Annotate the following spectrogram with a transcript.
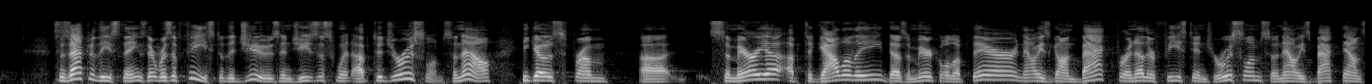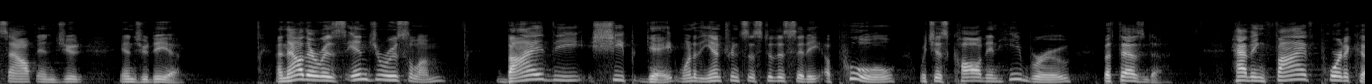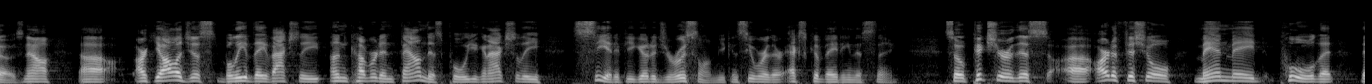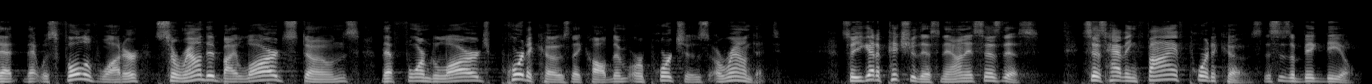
says, After these things, there was a feast of the Jews, and Jesus went up to Jerusalem. So now he goes from uh, Samaria up to Galilee, does a miracle up there. Now he's gone back for another feast in Jerusalem, so now he's back down south in, in Judea. And now there was in Jerusalem, by the sheep gate, one of the entrances to the city, a pool, which is called in Hebrew Bethesda, having five porticos. Now, uh, archaeologists believe they've actually uncovered and found this pool. You can actually see it if you go to Jerusalem. You can see where they're excavating this thing. So picture this uh, artificial man-made pool that, that, that was full of water, surrounded by large stones that formed large porticos, they called them, or porches around it. So you got to picture this now, and it says this. It says having five porticos. This is a big deal.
